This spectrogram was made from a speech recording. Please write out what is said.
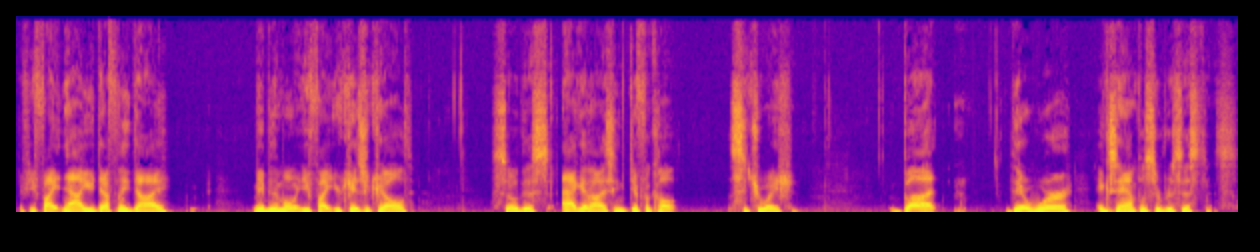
If you fight now, you definitely die. Maybe the moment you fight, your kids are killed. So this agonizing, difficult situation. But there were examples of resistance.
